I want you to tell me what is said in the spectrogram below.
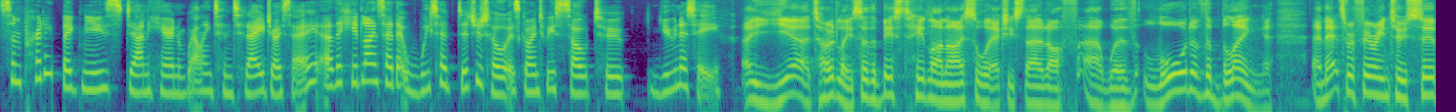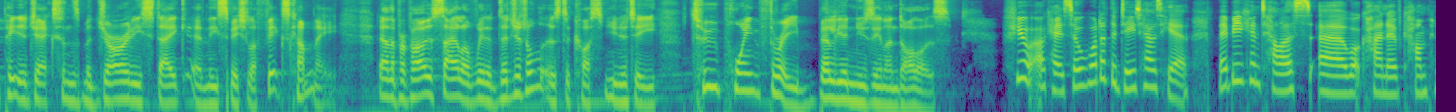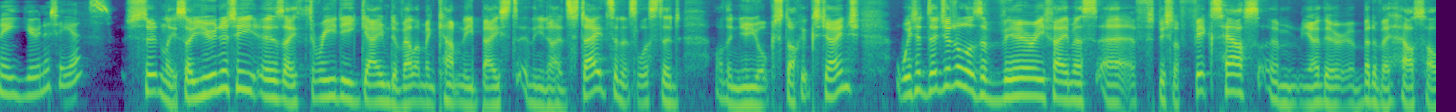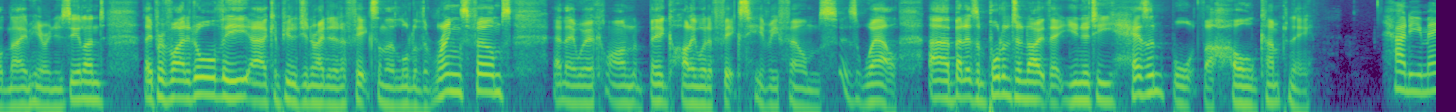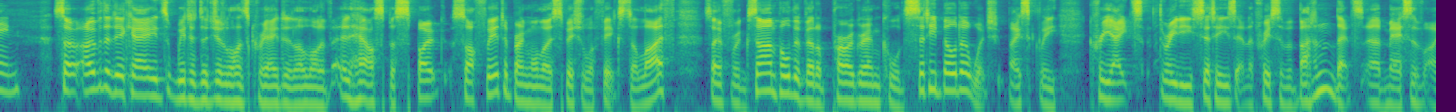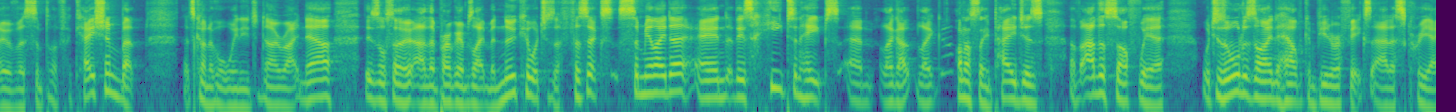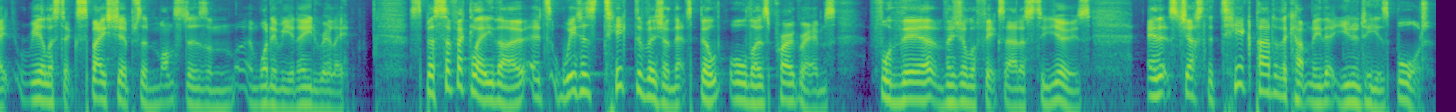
Some pretty big news down here in Wellington today, Jose. Uh, the headlines say that Weta Digital is going to be sold to Unity. Uh, yeah, totally. So the best headline I saw actually started off uh, with Lord of the Bling, and that's referring to Sir Peter Jackson's majority stake in the special effects company. Now, the proposed sale of Weta Digital is to cost Unity 2.3 billion New Zealand dollars. Phew. Okay, so what are the details here? Maybe you can tell us uh, what kind of company Unity is? Certainly. So, Unity is a 3D game development company based in the United States and it's listed on the New York Stock Exchange. Weta Digital is a very famous uh, special effects house. Um, you know, they're a bit of a household name here in New Zealand. They provided all the uh, computer generated effects on the Lord of the Rings films and they work on big Hollywood effects heavy films as well. Uh, but it's important to note that Unity hasn't bought the whole company. How do you mean? So, over the decades, Weta Digital has created a lot of in house bespoke software to bring all those special effects to life. So, for example, they've built a program called City Builder, which basically creates 3D cities at the press of a button. That's a massive oversimplification, but that's kind of all we need to know right now. There's also other programs like Manuka, which is a physics simulator, and there's heaps and heaps, um, like, uh, like honestly, pages of other software, which is all designed to help computer effects artists create realistic spaceships and monsters and, and whatever you need, really. Specifically, though, it's Weta's tech division that's built all those programs for their visual effects artists to use. And it's just the tech part of the company that Unity has bought.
